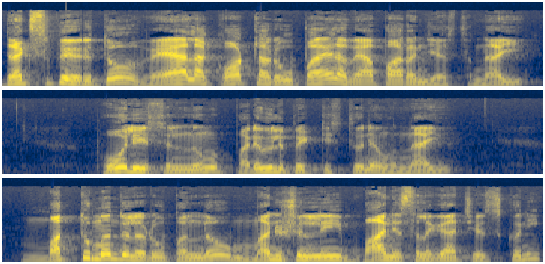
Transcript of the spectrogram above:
డ్రగ్స్ పేరుతో వేల కోట్ల రూపాయల వ్యాపారం చేస్తున్నాయి. పోలీసులను పరుగులు పెట్టిస్తూనే ఉన్నాయి. మత్తు మందుల రూపంలో మనుషుల్ని బానిసలుగా చేసుకొని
